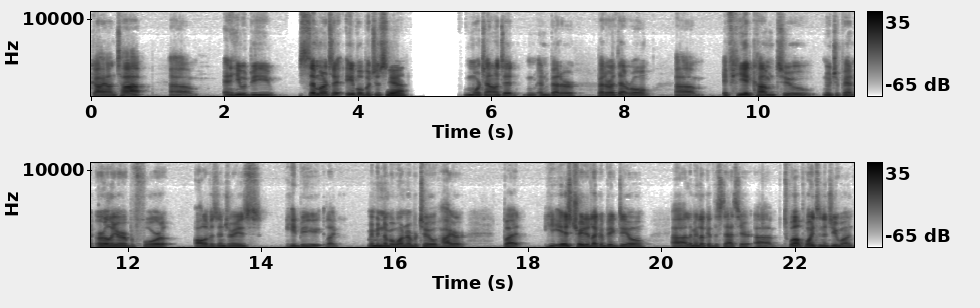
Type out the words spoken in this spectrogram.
guy on top, um, and he would be similar to Evil, but just Yeah. more talented and better better at that role. Um, if he had come to New Japan earlier before all of his injuries, he'd be like maybe number one, number two, higher. But he is traded like a big deal. Uh, let me look at the stats here. Uh, 12 points in the G1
